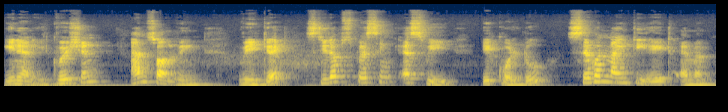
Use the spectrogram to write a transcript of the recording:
in an equation and solving, we get stirrup spacing SV equal to 798 mm.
